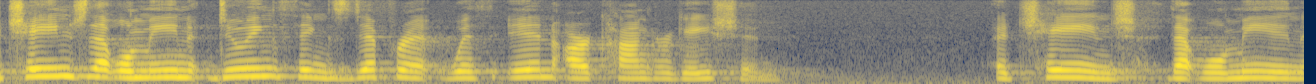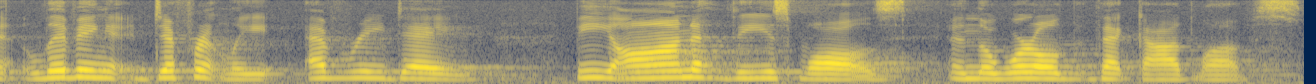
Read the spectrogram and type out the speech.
A change that will mean doing things different within our congregation. A change that will mean living differently every day beyond these walls in the world that God loves.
